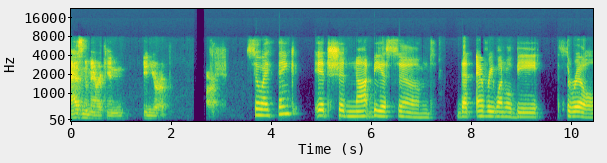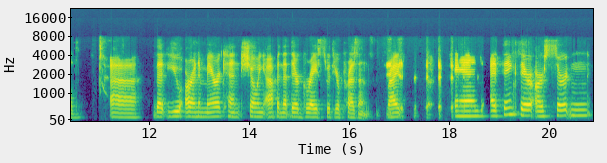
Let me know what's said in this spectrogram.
as an American in Europe are? so i think it should not be assumed that everyone will be thrilled uh, that you are an american showing up and that they're graced with your presence right And I think there are certain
